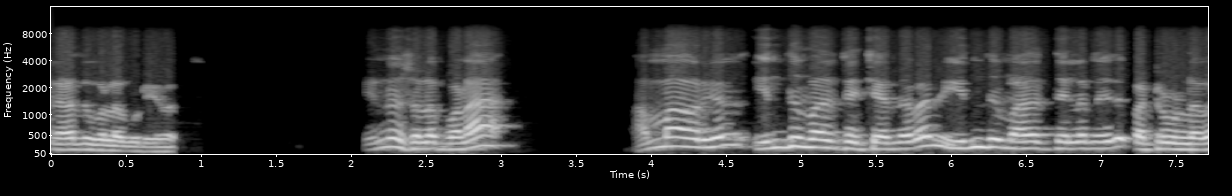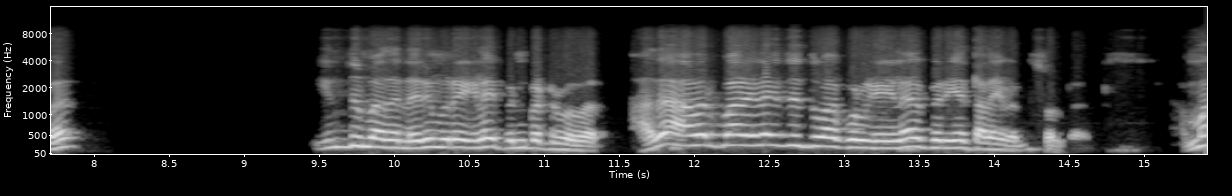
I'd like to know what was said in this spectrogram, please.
நடந்து கொள்ளக்கூடியவர். இன்னும் சொல்ல போனா அம்மா அவர்கள் இந்து மதத்தைச் சேர்ந்தவர் இந்து மதத்தில் மீது பற்று உள்ளவர் இந்து மத நெறிமுறைகளை பின்பற்றுபவர். அது அவர் பார்வையில இந்துத்துவ கொள்கையில பெரிய தலைவர் சொல்றார். அம்மா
